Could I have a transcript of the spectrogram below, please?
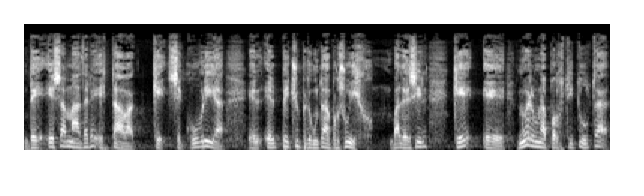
de esa madre estaba que se cubría el pecho y preguntaba por su hijo. Vale decir que eh, no era una prostituta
